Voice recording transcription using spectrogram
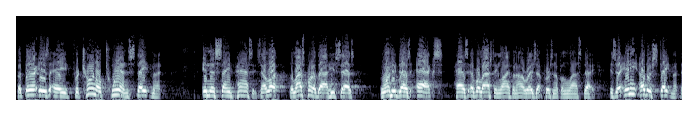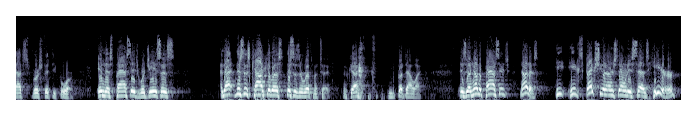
But there is a fraternal twin statement in this same passage. Now look, the last part of that, he says, the one who does X has everlasting life and I'll raise that person up on the last day. Is there any other statement, that's verse 54, in this passage where Jesus, and that, this is calculus, this is arithmetic, okay? Put that way. Is there another passage? Notice, he, he expects you to understand what he says here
